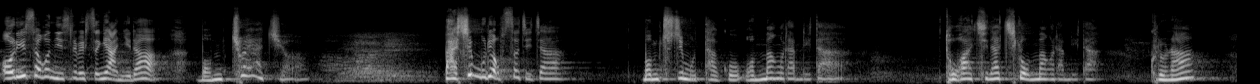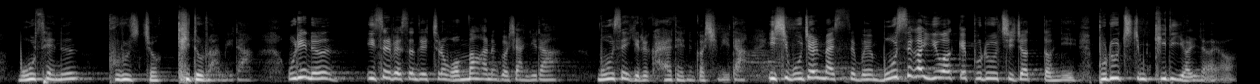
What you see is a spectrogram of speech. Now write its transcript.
어리석은 이스라엘 백성이 아니라 멈춰야죠. 마실 물이 없어지자 멈추지 못하고 원망을 합니다. 도가 지나치게 원망을 합니다. 그러나 모세는 부르짖어 기도를 합니다. 우리는 이스라엘 백성들처럼 원망하는 것이 아니라 모세의 길을 가야 되는 것입니다. 25절 말씀에 모세가 여호와께 부르짖었더니 부르짖으면 길이 열려요.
